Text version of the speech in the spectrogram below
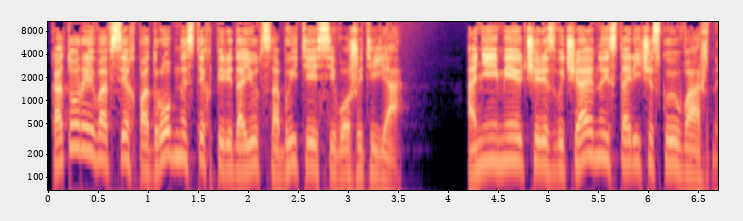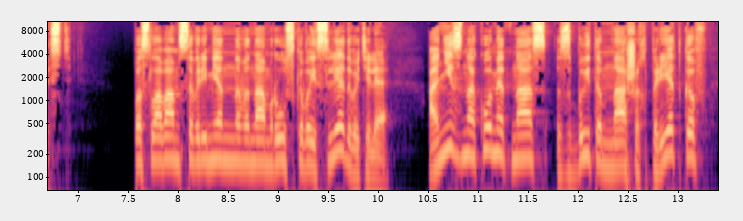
которые во всех подробностях передают события сего жития. Они имеют чрезвычайную историческую важность. По словам современного нам русского исследователя, они знакомят нас с бытом наших предков –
